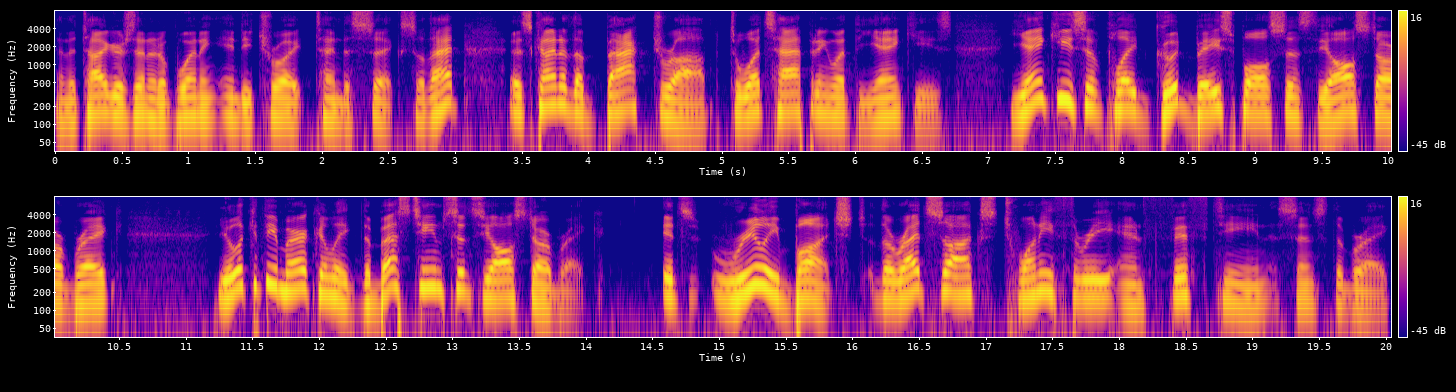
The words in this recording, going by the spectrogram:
and the Tigers ended up winning in Detroit 10 to 6. So that is kind of the backdrop to what's happening with the Yankees. Yankees have played good baseball since the All Star break. You look at the American League, the best team since the All Star break it's really bunched. The Red Sox 23 and 15 since the break.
